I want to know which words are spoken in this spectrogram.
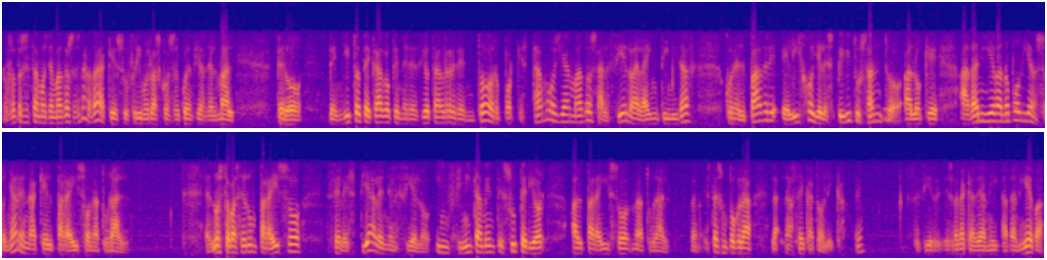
Nosotros estamos llamados, es verdad que sufrimos las consecuencias del mal, pero bendito pecado que mereció tal redentor, porque estamos llamados al cielo, a la intimidad con el Padre, el Hijo y el Espíritu Santo, a lo que Adán y Eva no podían soñar en aquel paraíso natural. El nuestro va a ser un paraíso celestial en el cielo, infinitamente superior al paraíso natural. Bueno, esta es un poco la, fe católica. ¿eh? Es decir, es verdad que Adán y, Eva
